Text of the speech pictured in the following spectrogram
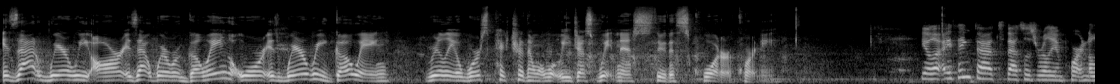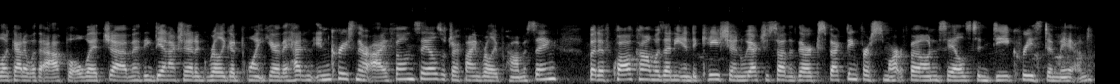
is that where we are? Is that where we're going or is where we're going really a worse picture than what we just witnessed through this quarter, Courtney? Yeah, I think that's that's what's really important to look at it with Apple, which um, I think Dan actually had a really good point here. They had an increase in their iPhone sales, which I find really promising. But if Qualcomm was any indication, we actually saw that they're expecting for smartphone sales to decrease demand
